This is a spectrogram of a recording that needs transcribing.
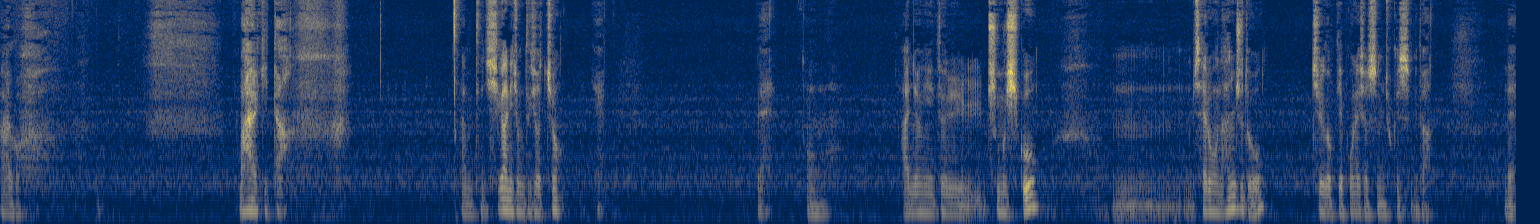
아이고. 말 기타 아무튼 시간이 좀 늦었죠? 예. 네. 어, 안녕히들 주무시고 음, 새로운 한 주도 즐겁게 보내셨으면 좋겠습니다. 네.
